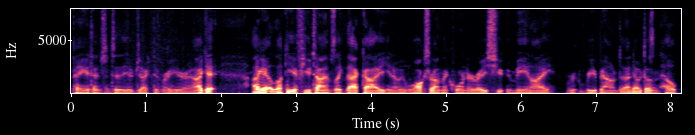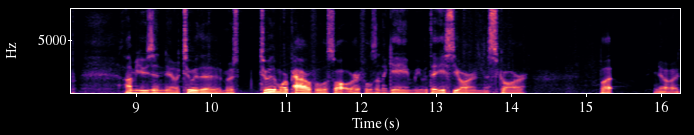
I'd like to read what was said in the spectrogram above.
paying attention to the objective right here. And I get I get lucky a few times, like that guy. You know, he walks around the corner, ready shooting me, and I re rebound. I know it doesn't help. I'm using you know two of the most two of the more powerful assault rifles in the game with the ACR and the SCAR, but you know. it,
